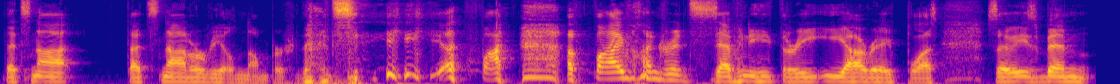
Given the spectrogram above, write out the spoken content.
That's not that's not a real number. That's a, five, a 573 ERA plus. So he's been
